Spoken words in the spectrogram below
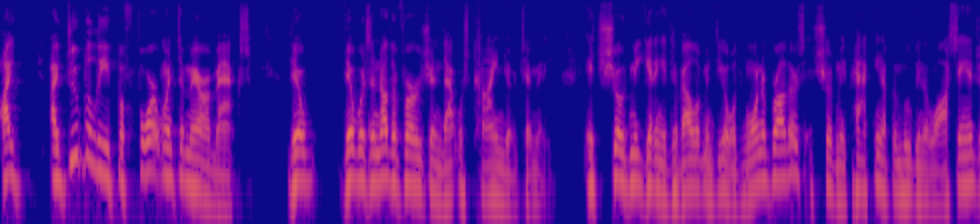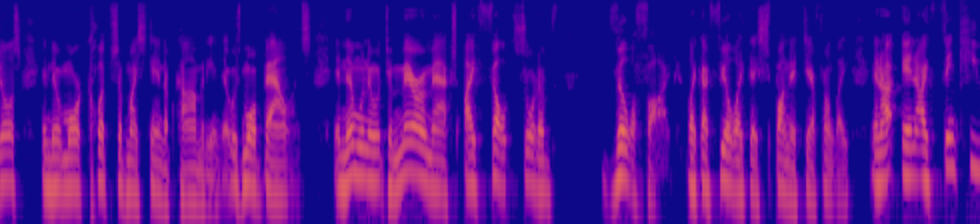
I I do believe before it went to Miramax, there there was another version that was kinder to me. It showed me getting a development deal with Warner Brothers. It showed me packing up and moving to Los Angeles, and there were more clips of my stand-up comedy, and there was more balance. And then when I went to Miramax, I felt sort of vilified. Like I feel like they spun it differently. And I and I think he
